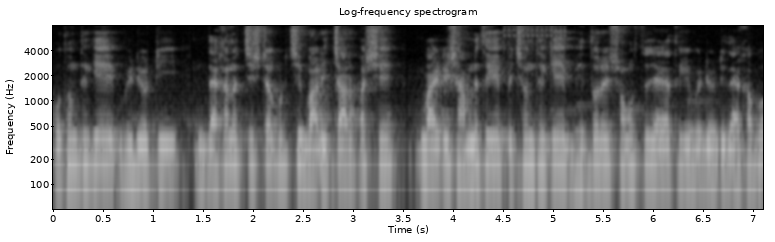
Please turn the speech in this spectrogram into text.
প্রথম থেকে ভিডিওটি দেখানোর চেষ্টা করছি বাড়ির চারপাশে। বাড়িটির সামনে থেকে, পেছন থেকে, ভেতরের সমস্ত জায়গা থেকে ভিডিওটি দেখাবো।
